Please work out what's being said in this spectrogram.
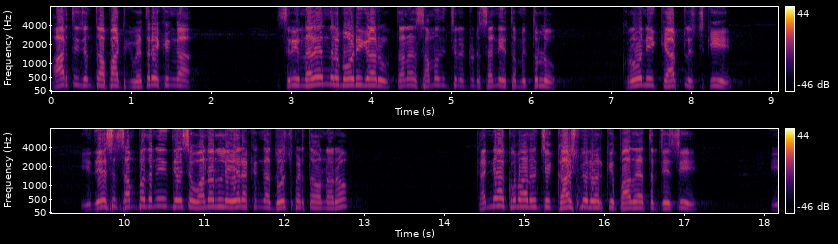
భారతీయ జనతా పార్టీకి వ్యతిరేకంగా శ్రీ నరేంద్ర మోడీ గారు తన సంబంధించినటువంటి సన్నిహిత మిత్రులు క్రోనీ క్యాపిటలిస్ట్కి ఈ దేశ సంపదని దేశ వనరులు ఏ రకంగా దోచిపెడతా ఉన్నారో కన్యాకుమారి నుంచి కాశ్మీర్ వరకు పాదయాత్ర చేసి ఈ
